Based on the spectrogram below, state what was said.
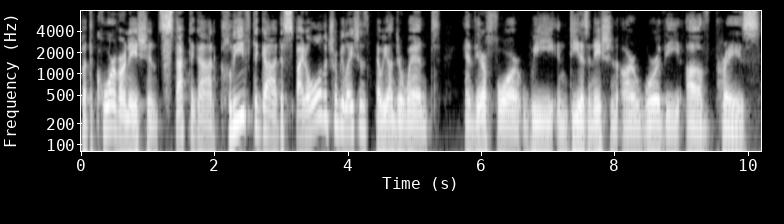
But the core of our nation stuck to God, cleaved to God despite all the tribulations that we underwent. And therefore we indeed as a nation are worthy of praise.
